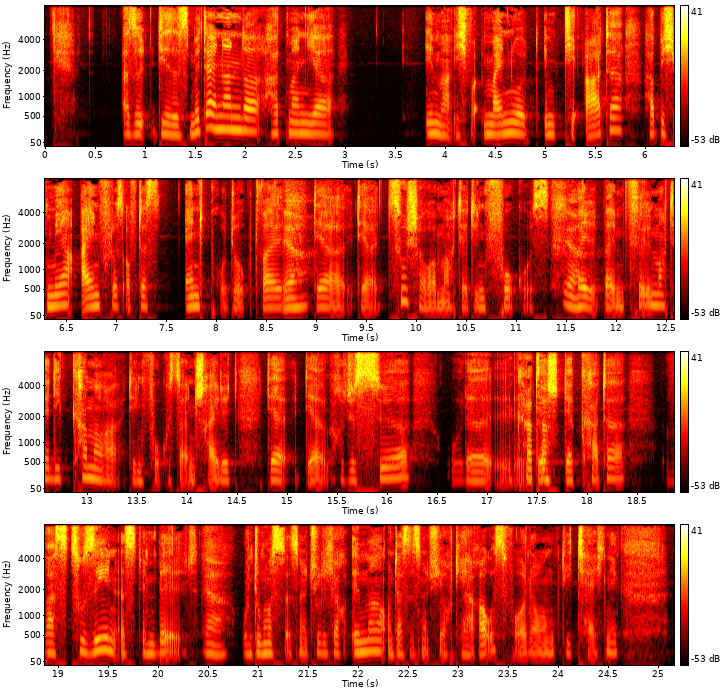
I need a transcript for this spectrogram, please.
Also dieses Miteinander hat man ja immer. Ich meine nur, im Theater habe ich mehr Einfluss auf das Endprodukt, weil ja. der, der Zuschauer macht ja den Fokus. Ja. Weil beim Film macht ja die Kamera den Fokus. Da entscheidet der, der Regisseur oder Cutter. Der, der Cutter, was zu sehen ist im Bild. Ja. Und du musst das natürlich auch immer, und das ist natürlich auch die Herausforderung, die Technik,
